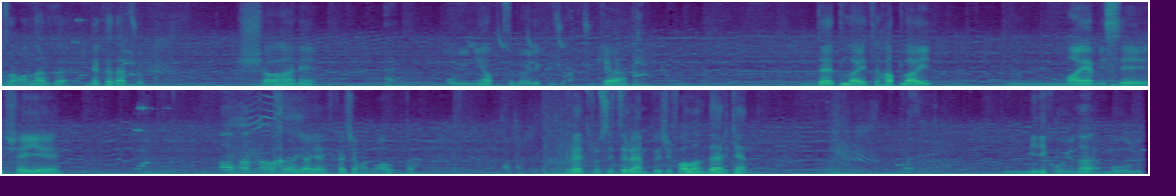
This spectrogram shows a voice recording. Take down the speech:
Son zamanlarda ne kadar çok şahane oyun yaptı böyle küçük küçük ya. Deadlight, Hotlight, Miami'si, şeyi. Aman ah ay ay ay kaçamadım alıp da. Retro City Rampage'i falan derken minik oyuna boğulduk.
